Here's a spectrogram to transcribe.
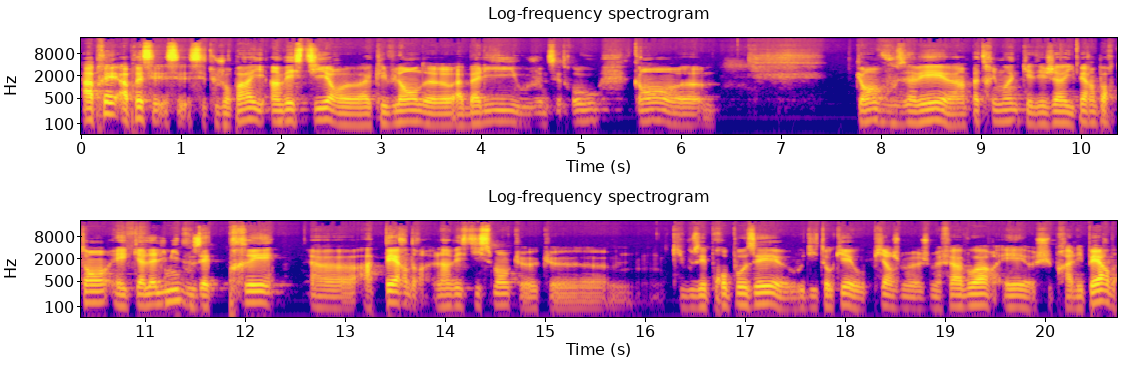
après, après c'est toujours pareil. Investir euh, à Cleveland, à Bali ou je ne sais trop où, quand, quand vous avez un patrimoine qui est déjà hyper important et qu'à la limite vous êtes prêt à perdre l'investissement que, que, qui vous est proposé, euh, vous dites ok, au pire je me, je me, fais avoir et euh, je suis prêt à les perdre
